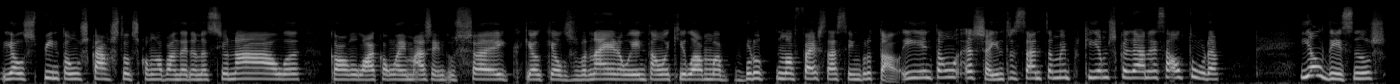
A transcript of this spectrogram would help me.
eles pintam os carros todos com a bandeira nacional, com, lá com a imagem do sheik, que é que eles veneram, e então aquilo é uma, uma festa assim brutal. E então achei interessante também porque íamos, calhar, nessa altura. E ele disse-nos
